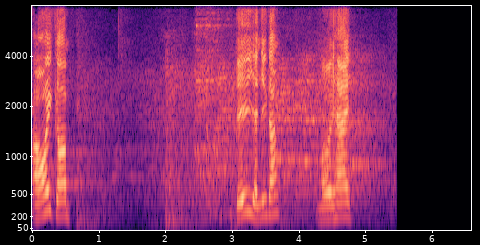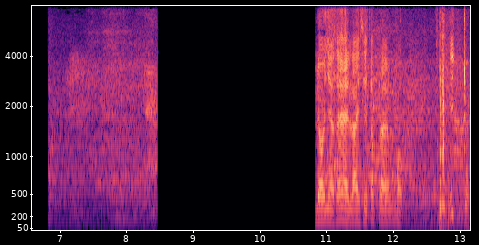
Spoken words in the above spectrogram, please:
ói cơm trí giành chiến thắng. 12 đôi nhà thế lai sẽ tấp ra ủng hộ ít chục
